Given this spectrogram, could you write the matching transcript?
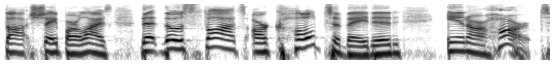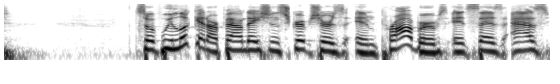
thoughts shape our lives, that those thoughts are cultivated in our heart. So if we look at our foundation scriptures in Proverbs, it says, as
